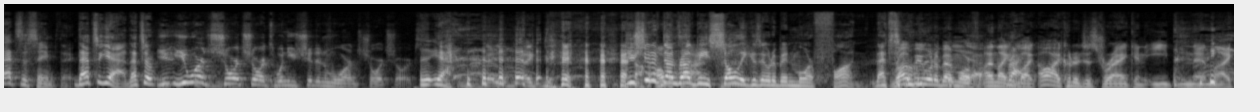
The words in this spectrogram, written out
that's the same thing. that's a yeah. That's a You you wore short shorts when you shouldn't have worn short shorts. Uh, yeah. You should have done rugby time. solely because it would have been more fun. That's Rugby would have been more Yeah. fun. Like, Right. I'm like, oh, I could have just drank and eaten, and like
